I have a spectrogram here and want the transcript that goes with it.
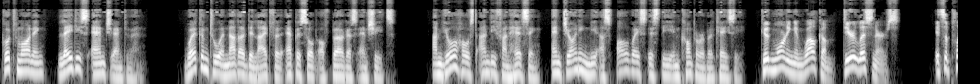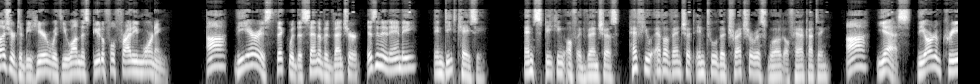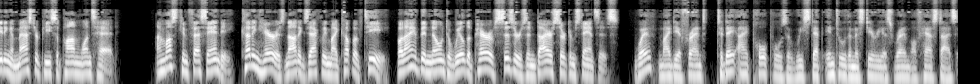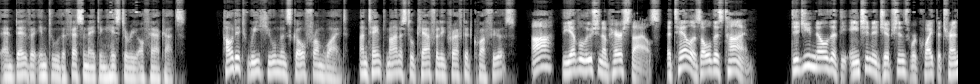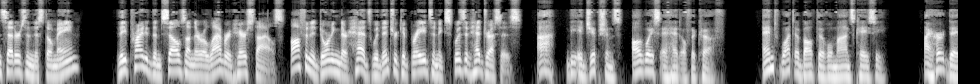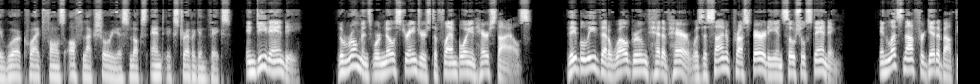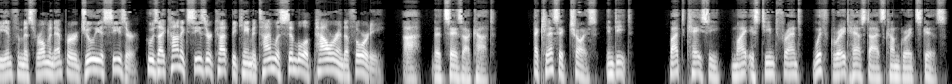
Good morning, ladies and gentlemen. Welcome to another delightful episode of Burgers and Sheets. I'm your host Andy van Helsing, and joining me as always is the incomparable Casey. Good morning and welcome, dear listeners. It's a pleasure to be here with you on this beautiful Friday morning. Ah, the air is thick with the scent of adventure, isn't it, Andy? Indeed, Casey. And speaking of adventures, have you ever ventured into the treacherous world of haircutting? Ah, yes, the art of creating a masterpiece upon one's head. I must confess, Andy, cutting hair is not exactly my cup of tea, but I have been known to wield a pair of scissors in dire circumstances. Well, my dear friend, today I propose we step into the mysterious realm of hairstyles and delve into the fascinating history of haircuts. How did we humans go from wild, untamed manes to carefully crafted coiffures? Ah, the evolution of hairstyles, a tale as old as time. Did you know that the ancient Egyptians were quite the trendsetters in this domain? They prided themselves on their elaborate hairstyles, often adorning their heads with intricate braids and exquisite headdresses. Ah, the Egyptians, always ahead of the curve. And what about the Romans, Casey? I heard they were quite fans of luxurious locks and extravagant wigs. Indeed, Andy. The Romans were no strangers to flamboyant hairstyles. They believed that a well-groomed head of hair was a sign of prosperity and social standing. And let's not forget about the infamous Roman Emperor Julius Caesar, whose iconic Caesar cut became a timeless symbol of power and authority. Ah, that Caesar cut. A classic choice, indeed. But Casey, my esteemed friend, with great hairstyles come great skills.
